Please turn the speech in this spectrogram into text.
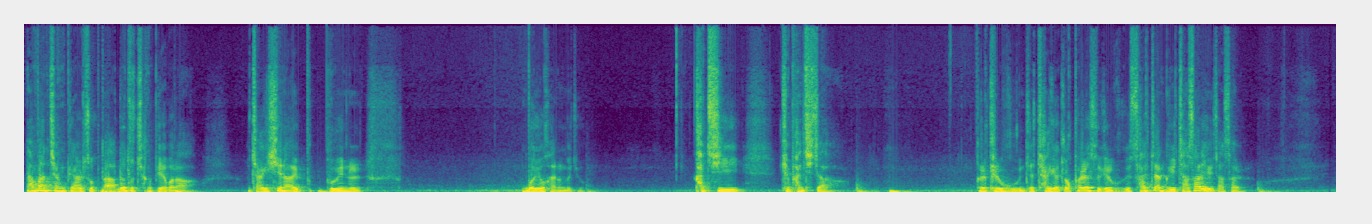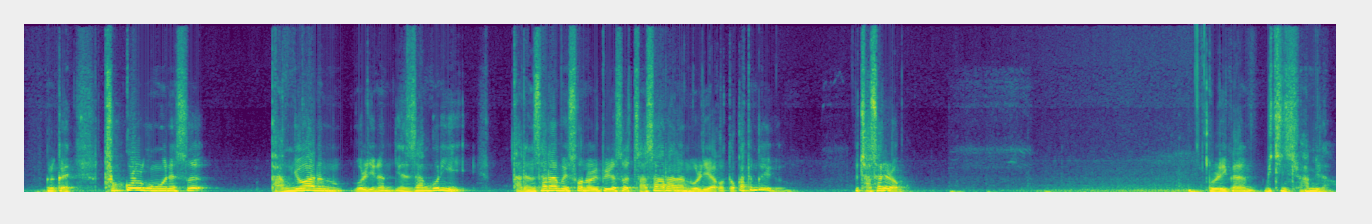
나만 창피할 수 없다. 너도 창피해봐라. 자기 신하의 부인을 모욕하는 거죠. 같이 개판 치자. 그래 결국 이제 자기가 쪽팔려서 결국 살짝 그게 자살이에요, 자살. 그러니까 탑골 공원에서 방뇨하는 원리는 연산군이 다른 사람의 손을 빌려서 자살하는 원리하고 똑같은 거예요. 자살이라고. 원리가 미친 짓을 합니다.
